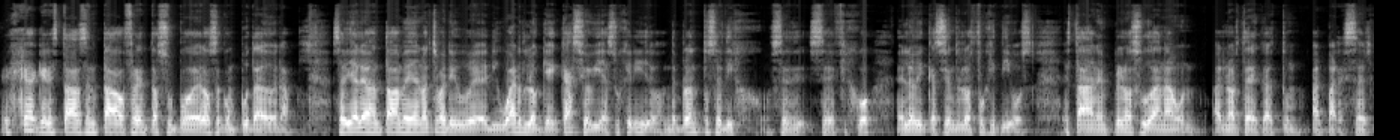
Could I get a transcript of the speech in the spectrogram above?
El hacker estaba sentado frente a su poderosa computadora. Se había levantado a medianoche para averiguar lo que Casio había sugerido. De pronto se dijo, se, fijó en la ubicación de los fugitivos. Estaban en pleno Sudán aún, al norte de Khartoum, al parecer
